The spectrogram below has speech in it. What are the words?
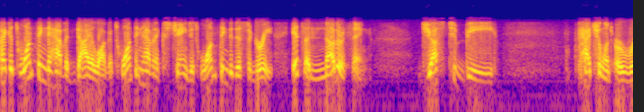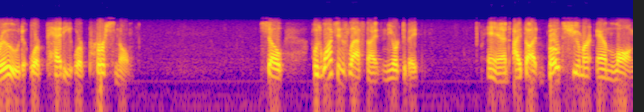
Like it's one thing to have a dialogue, it's one thing to have an exchange, it's one thing to disagree. It's another thing just to be petulant or rude or petty or personal. So I was watching this last night, in New York debate, and I thought both Schumer and Long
